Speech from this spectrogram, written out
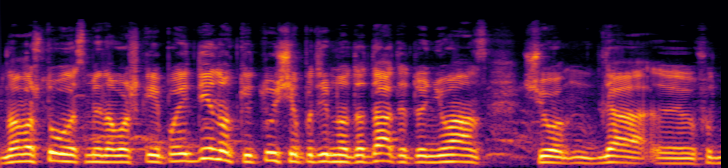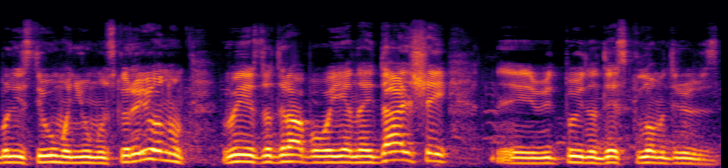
налаштовувалися ми на важкий поєдинок. І тут ще потрібно додати той нюанс, що для е, футболістів Умані Уманського району виїзд до Драбова є найдальший, е, відповідно, десь кілометрів з-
